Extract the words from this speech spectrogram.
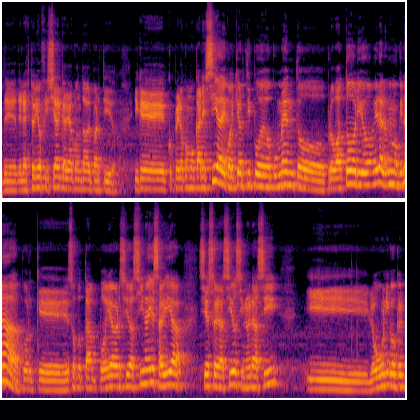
de, la historia oficial que había contado el partido. Y que, pero como carecía de cualquier tipo de documento probatorio, era lo mismo que nada, porque eso podría haber sido así, nadie sabía si eso era así o si no era así. Y lo único que, él,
